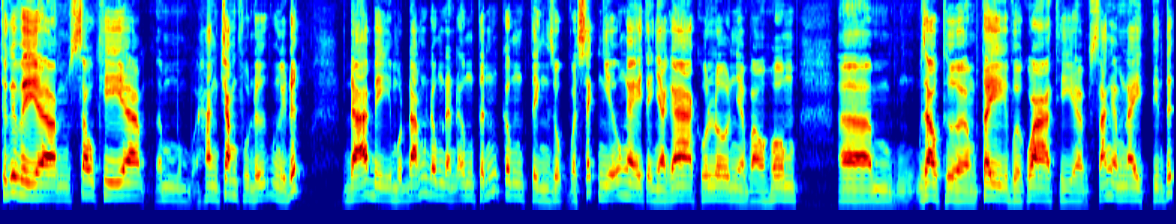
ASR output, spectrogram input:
Thưa quý vị, à, sau khi hàng trăm phụ nữ người Đức đã bị một đám đông đàn ông tấn công tình dục và sách nhiễu ngay tại nhà ga Cologne vào hôm uh, giao thừa Tây vừa qua thì uh, sáng ngày hôm nay tin tức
